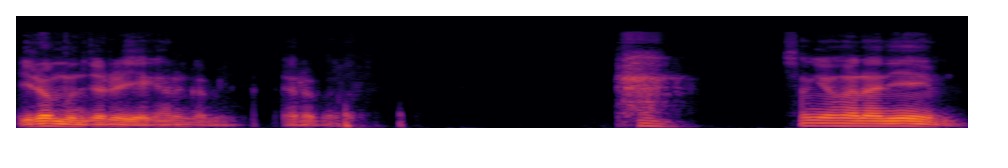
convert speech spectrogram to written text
이런 문제를 얘기하는 겁니다, 여러분. 하, 성령 하나님,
